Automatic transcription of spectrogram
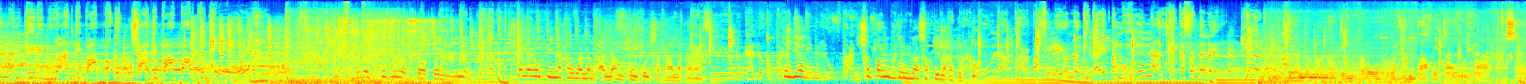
Dahil puso man dirigma Di papakutsa, di papapugo Pero speaking of Totoy Engineer, siya lang ang pinakawalang alam tungkol sa kalakaran. And yet, siya pa rin itong nasa pinakatuktok. Para ba sila yung naghitayat ng muhunan Teka sandali Alam naman natin pareho kung bakit tayo magpapakasal.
